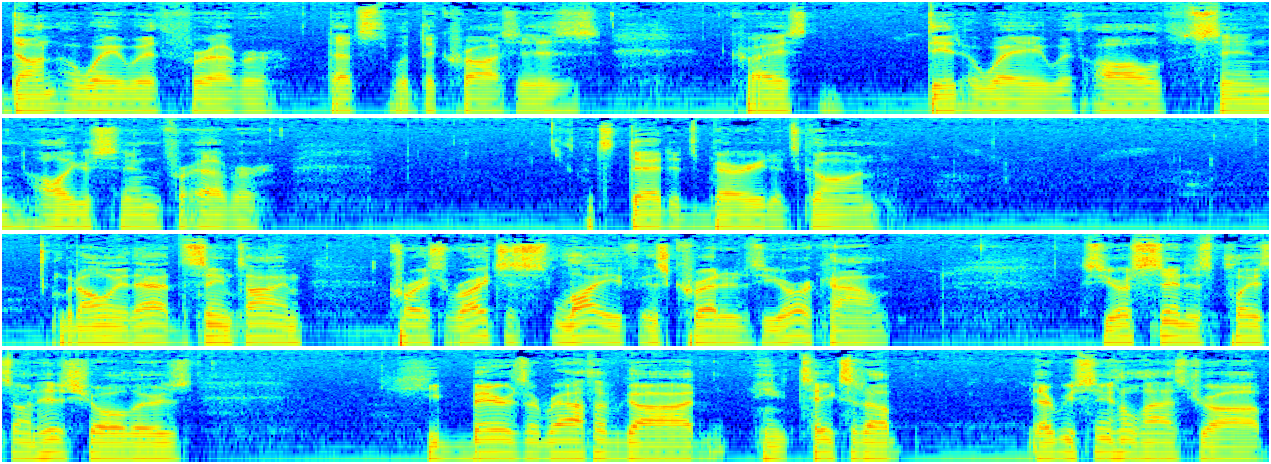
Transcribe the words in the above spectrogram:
done away with forever. That's what the cross is. Christ did away with all sin, all your sin forever. It's dead, it's buried, it's gone. But only that, at the same time, Christ's righteous life is credited to your account. So your sin is placed on his shoulders. He bears the wrath of God. He takes it up. Every single last drop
